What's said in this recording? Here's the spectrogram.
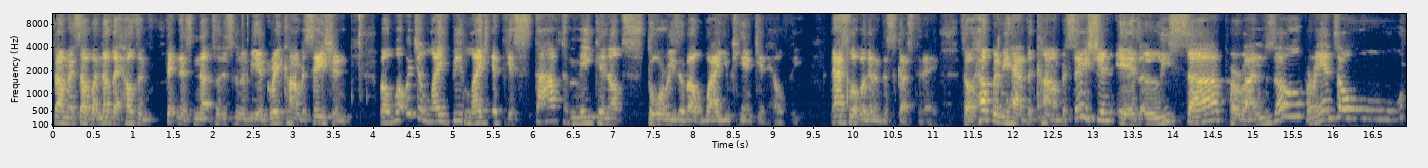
found myself another health and fitness nut. So this is to be a great conversation. But what would your life be like if you stopped making up stories about why you can't get healthy? That's what we're going to discuss today. So helping me have the conversation is Lisa Peranzo. Peranzo.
